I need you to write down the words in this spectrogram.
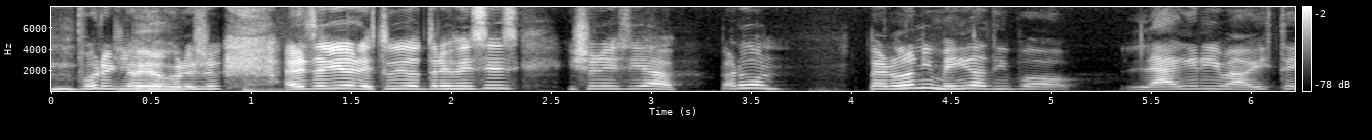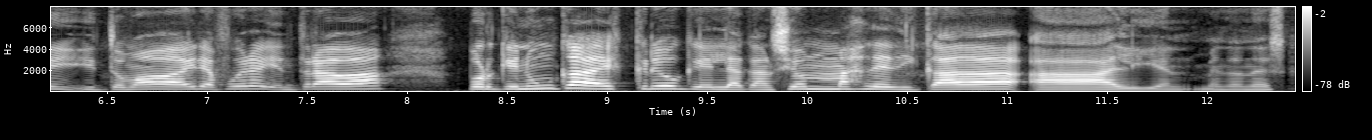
Por Claudia, pero yo. Habré salido del estudio tres veces y yo le decía, perdón, perdón, y me iba tipo lágrima, ¿viste? Y, y tomaba aire afuera y entraba. Porque nunca es, creo que, la canción más dedicada a alguien, ¿me entendés?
